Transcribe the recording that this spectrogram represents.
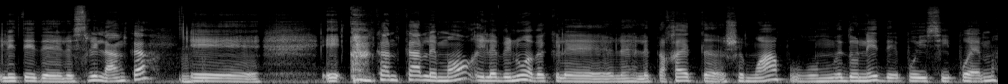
il était de, le Sri Lanka et et quand Karl est mort, il est venu avec les, les, les prêtres chez moi pour me donner des poésies, poèmes.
